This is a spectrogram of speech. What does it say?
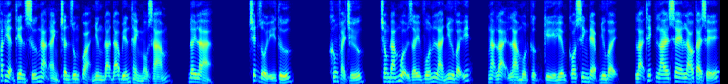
phát hiện thiên sứ ngạn ảnh chân dung quả nhưng đã đã biến thành màu xám, đây là chết rồi ý tứ. Không phải chứ, trong đám mội giấy vốn là như vậy ít, ngạn lại là một cực kỳ hiếm có xinh đẹp như vậy lại thích lái xe lão tài xế,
